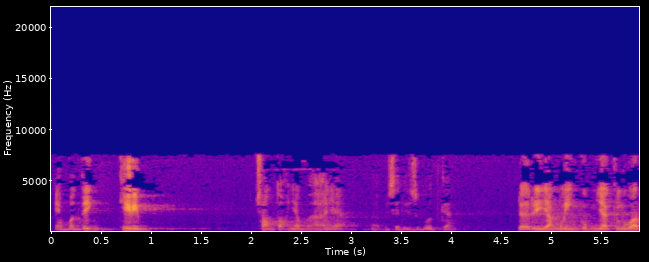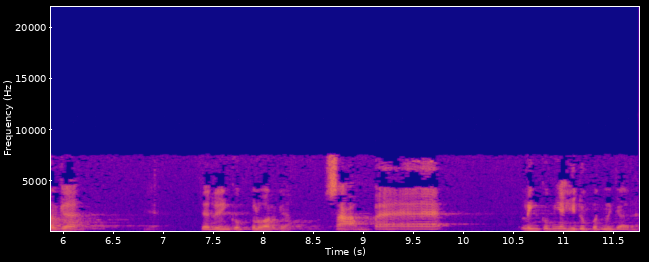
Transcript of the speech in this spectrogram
Yang penting kirim. Contohnya banyak, nggak bisa disebutkan. Dari yang lingkupnya keluarga, ya, dari lingkup keluarga sampai lingkupnya hidup bernegara.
